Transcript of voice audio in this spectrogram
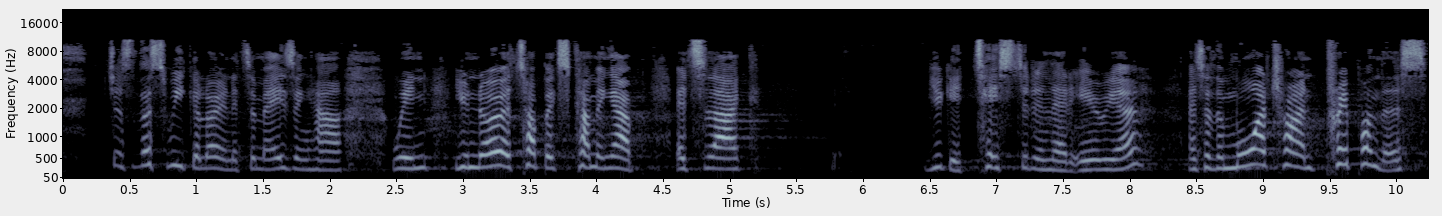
Just this week alone, it's amazing how when you know a topic's coming up, it's like you get tested in that area. And so the more I try and prep on this,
